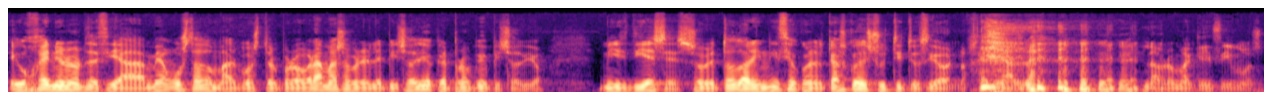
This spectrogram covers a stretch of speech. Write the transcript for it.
Eugenio nos decía, me ha gustado más vuestro programa sobre el episodio que el propio episodio. Mis dieces, sobre todo al inicio con el casco de sustitución. Genial. la broma que hicimos.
